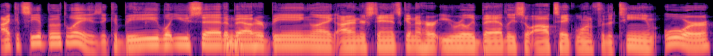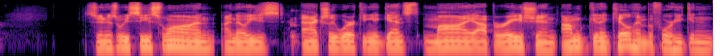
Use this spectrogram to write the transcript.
I could see it both ways. It could be what you said about her being like, I understand it's going to hurt you really badly, so I'll take one for the team. Or as soon as we see Swan, I know he's actually working against my operation. I'm going to kill him before he can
